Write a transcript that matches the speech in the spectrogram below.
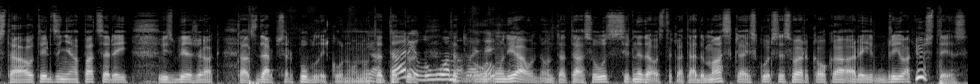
stāvu tirdziņā pats arī visbiežāk tāds darbs ar publiku. Un, un, Jā, tā arī loma, tad, un, un, jā, un, un tā, tās uzas ir nedaudz tā kā tāda maskais, kuras es varu kaut kā arī brīvāk justies.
